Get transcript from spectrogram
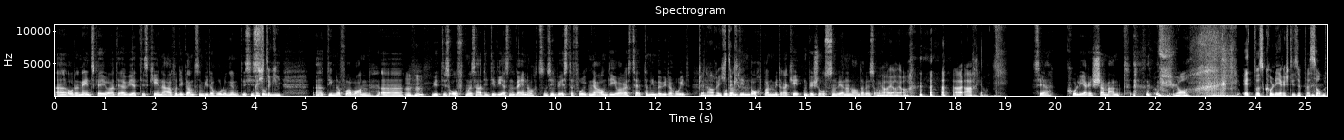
äh, oder 90er Jahre, der wird das kennen, auch von den ganzen Wiederholungen. Das ist Richtig. so wie äh, Dinner for One äh, mhm. wird das oftmals auch die diversen Weihnachts- und Silvesterfolgen auch um die Jahreszeit dann immer wiederholt. Genau, richtig. Wo dann die Nachbarn mit Raketen beschossen werden und anderes auch. Ja, ja, ja. Ach ja. Sehr cholerisch charmant. ja, etwas cholerisch diese Person.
